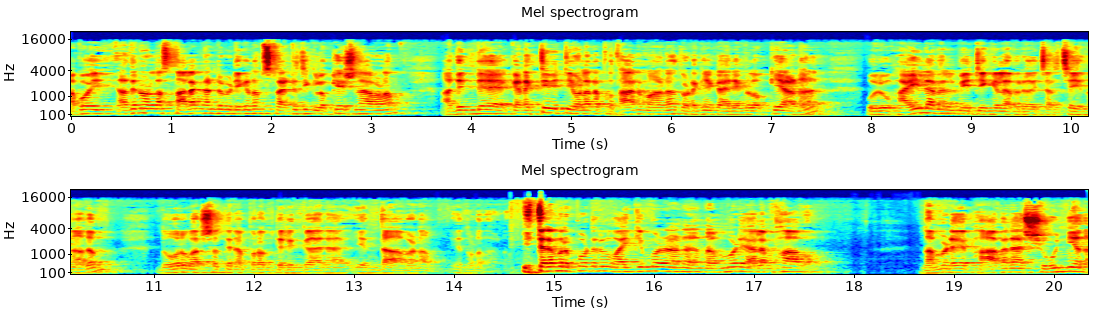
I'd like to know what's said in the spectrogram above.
അപ്പോൾ അതിനുള്ള സ്ഥലം കണ്ടുപിടിക്കണം സ്ട്രാറ്റജിക് ലൊക്കേഷൻ ആവണം. അതിന്റെ കണക്ടിവിറ്റി വളരെ പ്രധാനമാണ്. തുടങ്ങിയ കാര്യങ്ങളൊക്കെയാണ് ഒരു ഹൈ ലെവൽ മീറ്റിംഗിൽ അവർ ചർച്ച ചെയ്യുന്നതും നൂറ് വർഷത്തിനപ്പുറം തെലുങ്കാന എന്താവണം എന്നുള്ളതാണ്. ഇത്തരം റിപ്പോർട്ടുകൾ വായിക്കുമ്പോഴാണ് നമ്മുടെ അലംഭാവം നമ്മുടെ ഭാവന ശൂന്യത.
